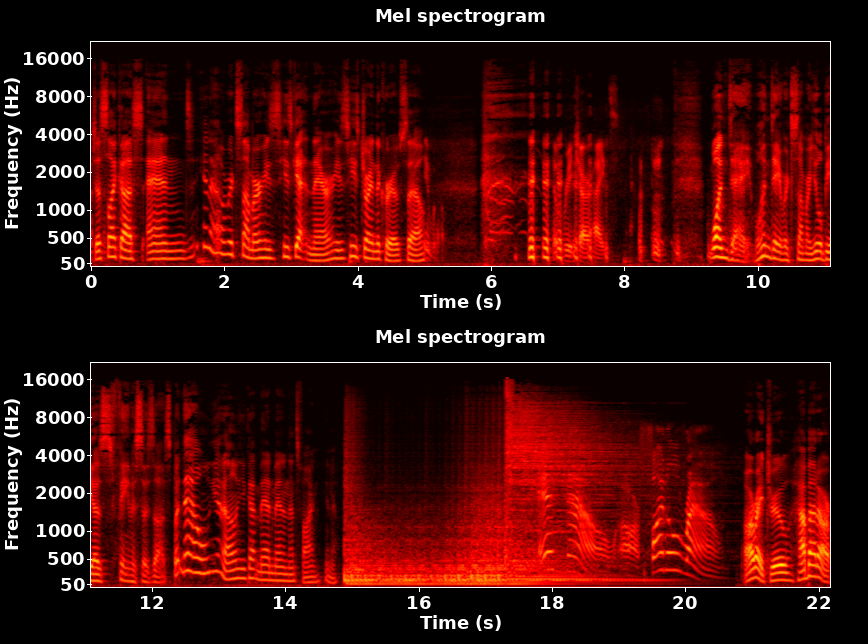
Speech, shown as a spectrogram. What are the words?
just like us. And, you know, Rich Sommer, he's he's getting there. He's he's joined the crew, so he will. He'll reach our heights. one day, one day, Rich Sommer, you'll be as famous as us. But now, you know, you got Mad Men, and that's fine. You know. And now, our final round. All right, Drew. How about our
